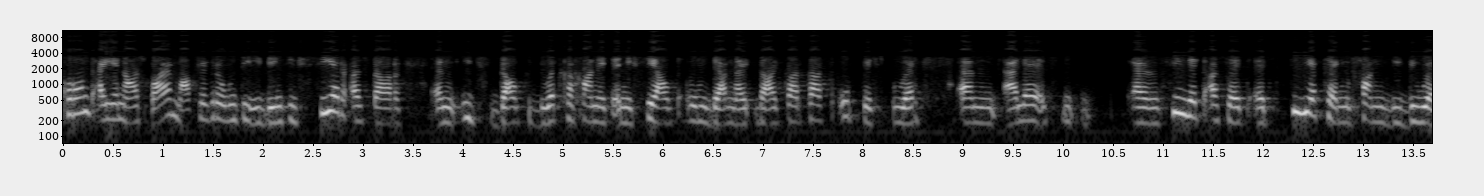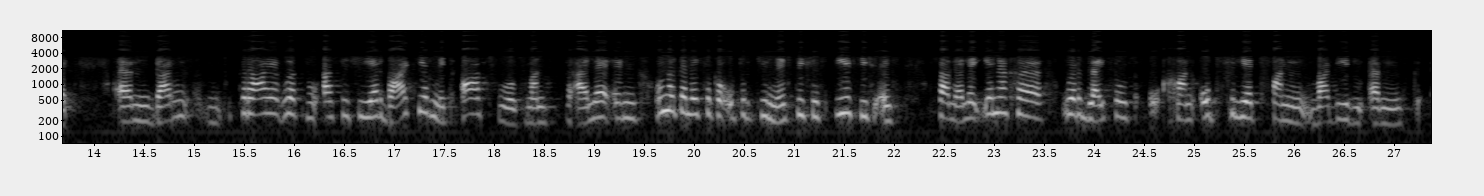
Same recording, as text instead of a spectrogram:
grondeienaars baie makliker om te identifiseer as daar um, iets dalk dood gegaan het in die veld om dan daai karkas op te spoor. Ehm um, hulle is uh, sien dit as 'n teken van die dood. Ehm um, dan kraai ook assosieer baie keer met aasvoëls want hulle in omdat hulle sulke opportunistiese spesies is sal hulle enige oorblysels gaan opvreet van wat die ehm um,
